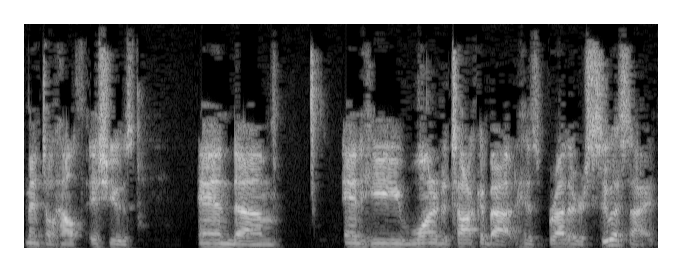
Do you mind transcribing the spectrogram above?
mental health issues, and um, and he wanted to talk about his brother's suicide.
